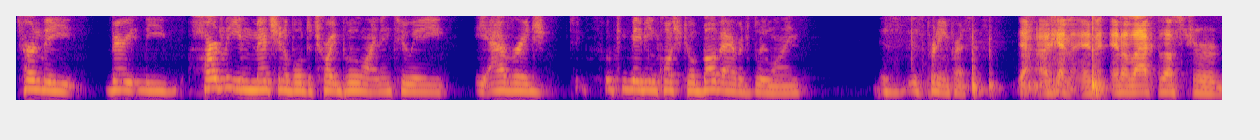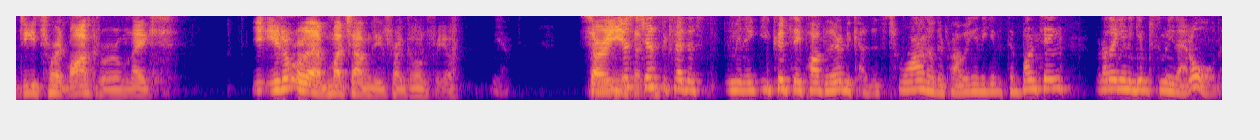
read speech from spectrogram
turn the very the hardly even mentionable Detroit blue line into a a average, maybe even closer to above average blue line, is is pretty impressive. yeah, again, in, in a lackluster Detroit locker room, like you, you don't really have much out in Detroit going for you. Yeah. Sorry, just Ethan. just because it's I mean you could say popular because it's Toronto, they're probably going to give it to Bunting, but are they going to give it to somebody that old?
